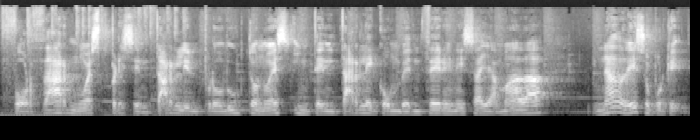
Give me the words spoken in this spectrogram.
forzar, no es presentarle el producto, no es intentarle convencer en esa llamada, nada de eso, porque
